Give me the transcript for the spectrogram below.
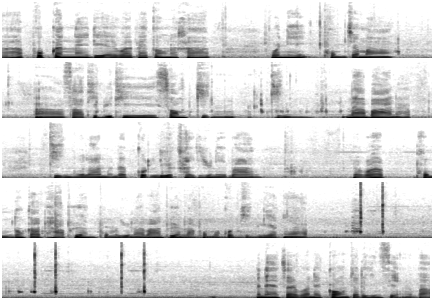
ครับพบกันใน DIY ไ y ต้องนะครับ วันนี้ผมจะมาาสาธิตวิธีซ่อมกิ่งกิ่งหน้าบ้านนะครับ กิ่งเวลาเหมือนแบบกดเรียกใครที่อยู่ในบ้าน แบบว่าผมต้องการหาเพื่อน ผมมาอยู่หน้าบ้านเพื่อนแล้วผมก็กดกิ่งเรียกเนี้ยครับไม่แน่ใจว่าในกล้องจะได้ยินเสียงหรือเปล่า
